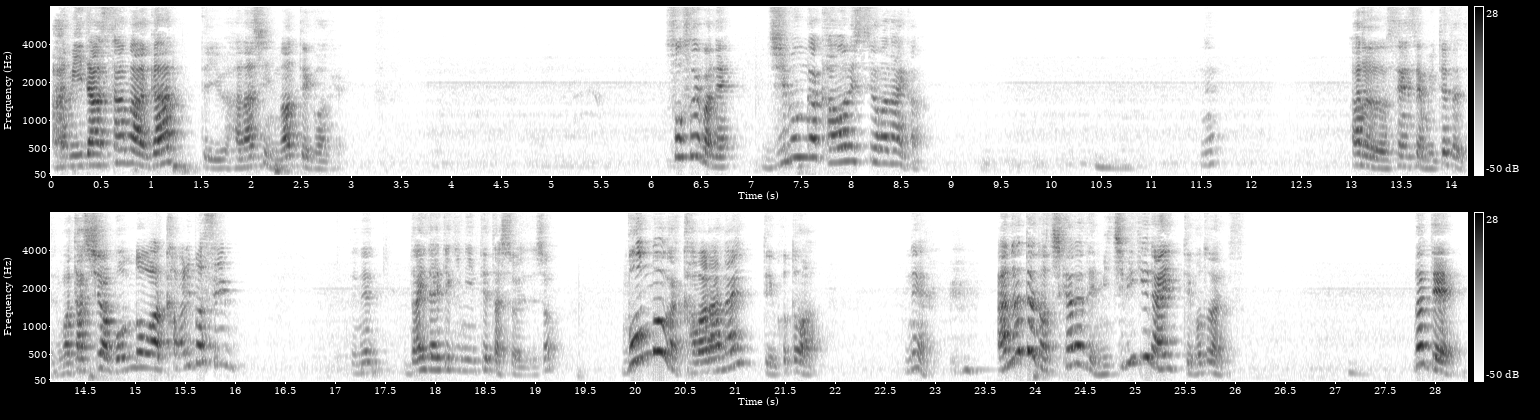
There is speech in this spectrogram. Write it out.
阿弥陀様がっていう話になっていくわけ。そうすればね自分が変わる必要がないから。ね。ある先生も言ってたじゃん。私は煩悩は変わりません。ってね大々的に言ってた人いるでしょ。煩悩が変わらないっていうことはねあなたの力で導けないっていうことなんです。だって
